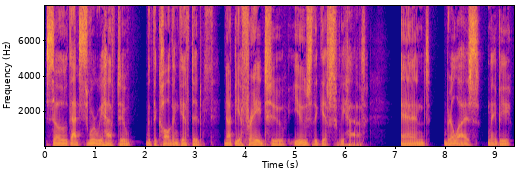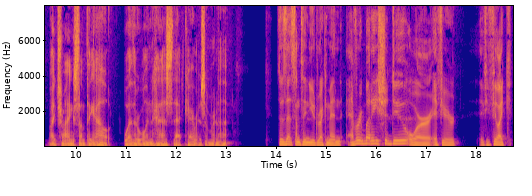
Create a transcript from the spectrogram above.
So that's where we have to, with the called and gifted, not be afraid to use the gifts we have and realize maybe by trying something out whether one has that charism or not. So is that something you'd recommend everybody should do, or if you're if you feel like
